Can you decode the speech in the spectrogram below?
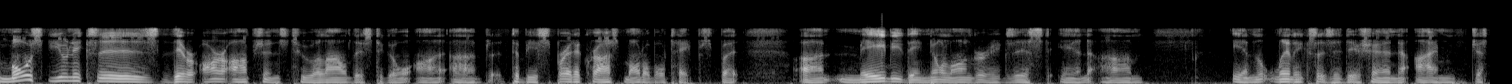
most Unixes there are options to allow this to go on uh, to be spread across multiple tapes, but uh, maybe they no longer exist in um, in Linux's edition. I'm just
